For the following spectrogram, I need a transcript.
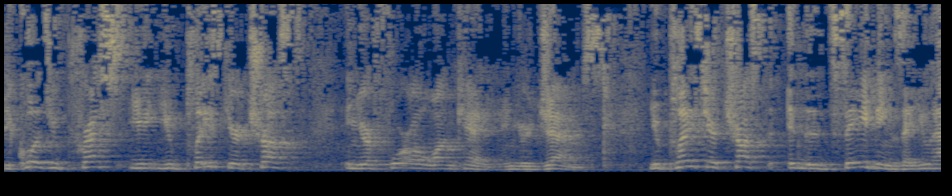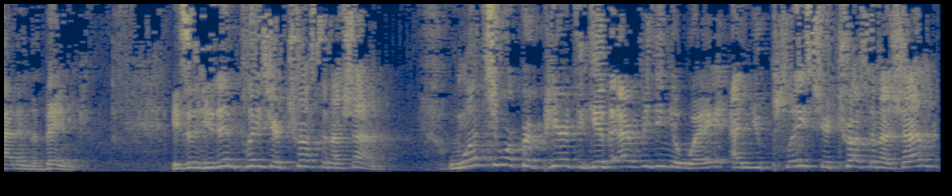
Because you press, you, you placed your trust in your 401k and your gems. You placed your trust in the savings that you had in the bank. He says you didn't place your trust in Hashem. Once you are prepared to give everything away and you place your trust in Hashem,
